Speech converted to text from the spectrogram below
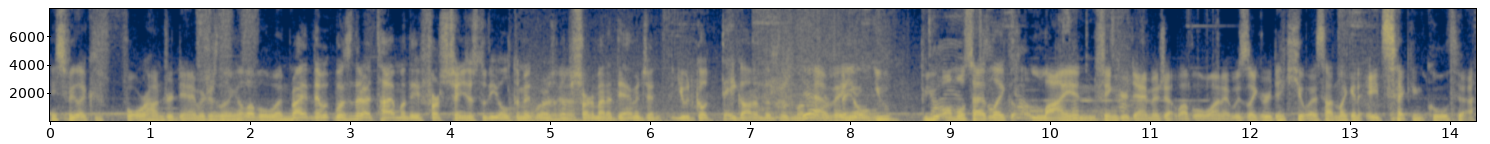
Used to be like 400 damage or something at level 1. Right, there, wasn't there a time when they first changed this to the ultimate where it was like Yeah. a certain amount of damage and you would go Dagon on the Broodmother Yeah, but you, you you almost had like lion finger damage at level 1. It was like ridiculous on like an 8 second cooldown.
